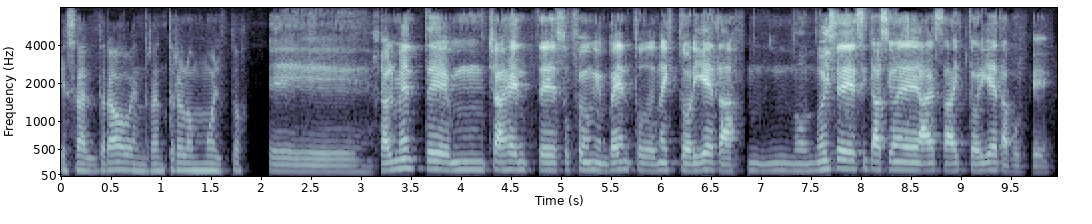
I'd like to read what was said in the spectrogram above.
que saldrá o vendrá entre los muertos? Eh, realmente mucha gente, eso fue un invento de una historieta. No, no hice citaciones a esa historieta porque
